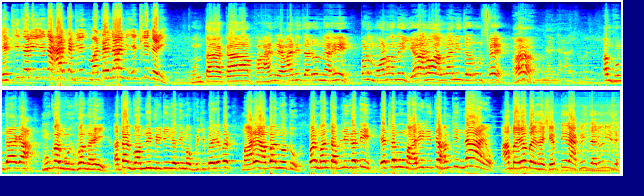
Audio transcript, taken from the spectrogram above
જેટલી કરી છે ને આ તકલીફ મટે ના ને એટલી કરી. ફૂમતા કા ફાહન રહેવાની જરૂર નહીં પણ મોણોને યારો હાલવાની જરૂર છે. હા. ના ના આમ આગા હું કોઈ મૂર્ખો નહીં. અત્યારે ગોમની મીટિંગ હતી મફુજી બરાબર. મારે આવવાનું હતું પણ મને તકલીફ હતી એટલે હું મારી રીતે સમજી ના આવ્યો. આ બરોબર છે સેફટી રાખવી જરૂરી છે.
